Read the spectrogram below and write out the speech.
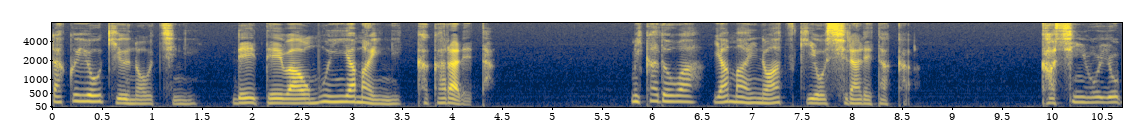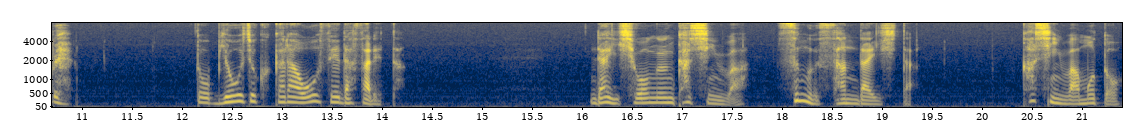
落葉宮のうちに霊帝は重い病にかかられた。帝は病の厚きを知られたか「家臣を呼べ」と病辱から仰せ出された。大将軍家臣はすぐ参代した。家臣はもと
